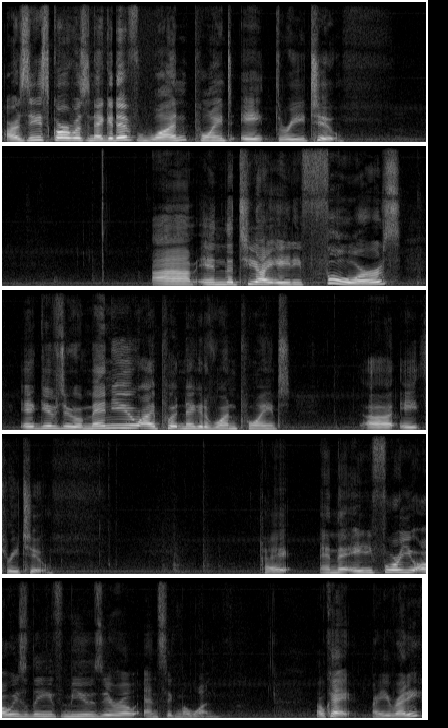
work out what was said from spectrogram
Our z-score was negative 1.832. Um, in the TI-84s, it gives you a menu. I put negative 1.832. Okay, and the 84, you always leave mu 0 and sigma 1. Okay, are you ready?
